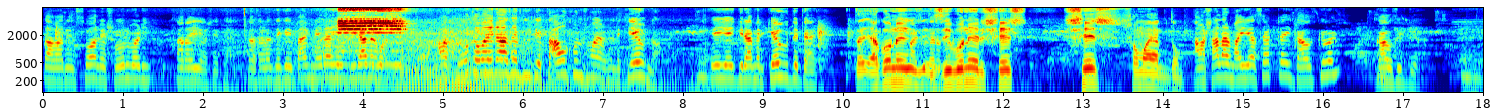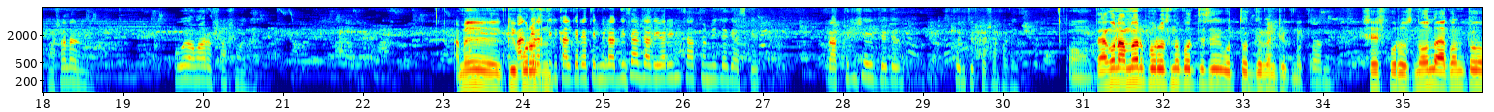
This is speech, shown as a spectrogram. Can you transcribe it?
তারপরে চলে শহর বাড়ি তারাই আসে যায় তাছাড়া দেখে বাইক নেরাই এই গ্রামের আমার তো বাইরে আছে দুইটে তাও কোন সময় আসে কেউ না। এই এই গ্রামের কেউ দিতে হয় তাই এখন এই জীবনের শেষ শেষ সময় একদম। আমার শালার মাই আছে একটা এই গাউসকে বাড়ি গাউসির দিয়ে আমার শালার মেয়ে। ও আমার সবসময় দেয়। আমি কি রাত্রি কালকে রাতে মিলাদ দিয়েছে আমি যাতে পারিনি তার তো নিজেকে আজকে রাত্রি সেই পরিচর্যা সব পাঠাইছে। ও তা এখন আপনার প্রশ্ন করতেছে উত্তর দেবেন ঠিক মতো। শেষ প্রশ্ন হলো এখন তো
